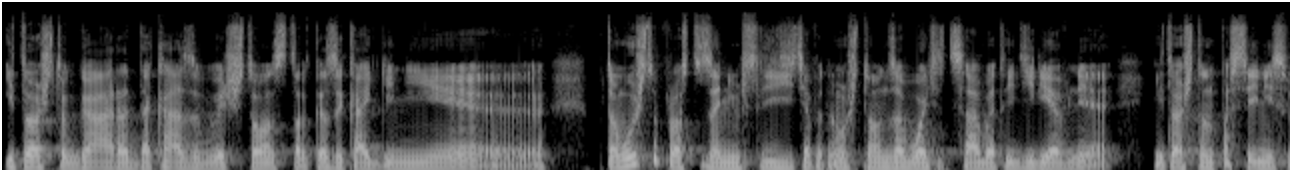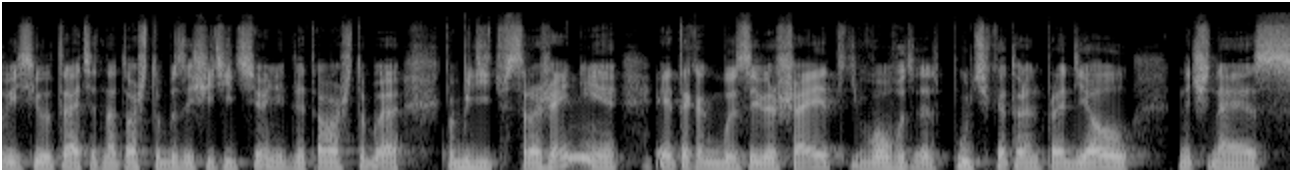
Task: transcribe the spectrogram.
и то, что Гара доказывает, что он стал Казакаги не э, потому, что просто за ним следить, а потому, что он заботится об этой деревне, и то, что он последние свои силы тратит на то, чтобы защитить ее, не для того, чтобы победить в сражении, это как бы завершает его вот этот путь, который он проделал, начиная с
